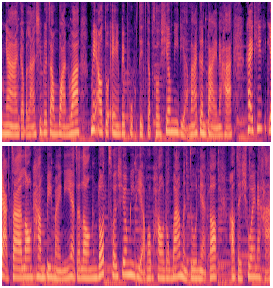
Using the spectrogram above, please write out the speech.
ำงานกับ balance ชีวิตประจำวันว่าไม่เอาตัวเองไปผูกติดกับโซเชียลมีเดียมากเกินไปนะคะใครที่อยากจะลองทำปีใหม่นี้อยากจะลองลดโซเชียลมีเดียเพลาๆลงบ้างเหมือนจูนเนี่ยก็เอาใจช่วยนะคะ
